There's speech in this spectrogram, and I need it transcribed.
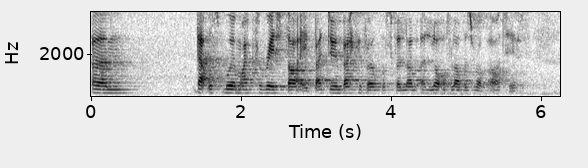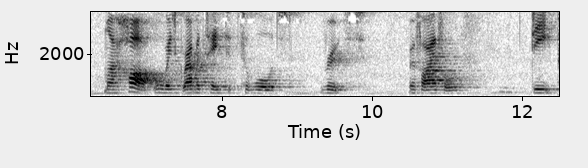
um, that was where my career started by doing backing vocals for lo- a lot of lovers rock artists. My heart always gravitated towards roots, revival, deep,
